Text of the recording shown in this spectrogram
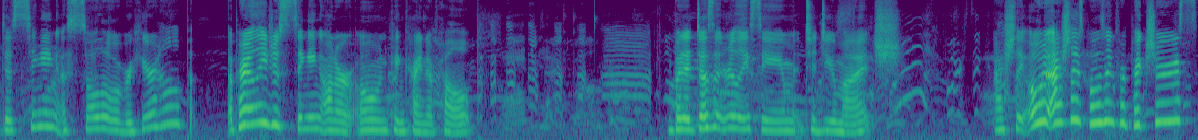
Does singing a solo over here help? Apparently just singing on our own can kind of help. But it doesn't really seem to do much. Ashly, oh, Ashly's posing for pictures?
